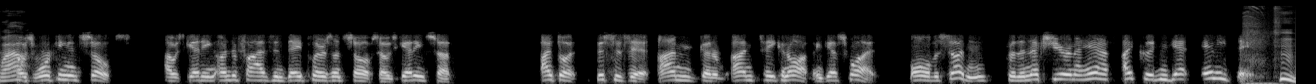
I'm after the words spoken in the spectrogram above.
Wow. I was working in soaps. I was getting under fives and day players on soaps. I was getting stuff. I thought, this is it. I'm gonna I'm taking off. And guess what? All of a sudden, for the next year and a half, I couldn't get anything. Hmm.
